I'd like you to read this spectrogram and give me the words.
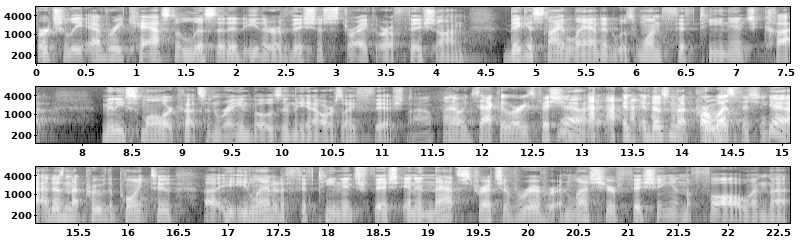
Virtually every cast elicited either a vicious strike or a fish on. Biggest I landed was one 15 inch cut. Many smaller cuts and rainbows in the hours I fished. Wow. I know exactly where he's fishing. Yeah, and, and doesn't that Or was fishing. Yeah, and doesn't that prove the point too? Uh, he, he landed a 15 inch fish, and in that stretch of river, unless you're fishing in the fall when the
